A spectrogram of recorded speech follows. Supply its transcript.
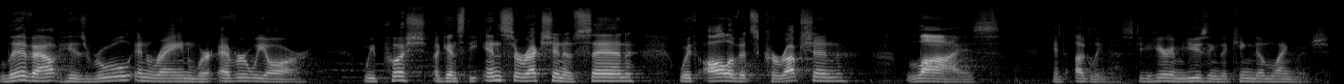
live out his rule and reign wherever we are. We push against the insurrection of sin with all of its corruption, lies, and ugliness. Do you hear him using the kingdom language?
